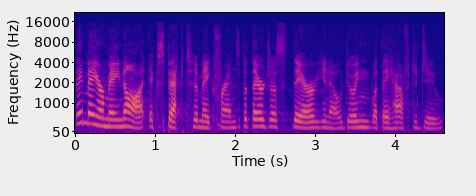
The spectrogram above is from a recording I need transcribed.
they may or may not expect to make friends, but they're just there, you know, doing what they have to do.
